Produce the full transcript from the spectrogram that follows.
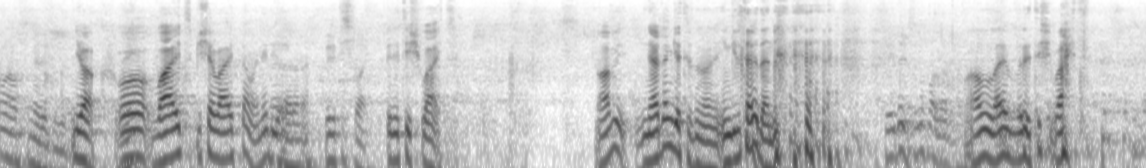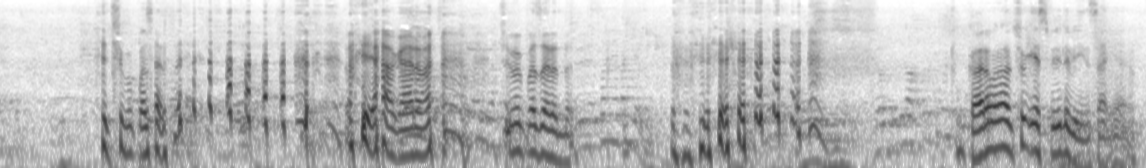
Mı Avusturya neresi gibi? Yok o white bir şey white ama ne diyorlar ona? British White. British White. Abi nereden getirdin onu? İngiltere'den mi? Şeyde çubuk pazarında. Vallahi British White. Çubuk pazarında. ya kahraman. Çubuk pazarından. kahraman abi çok esprili bir insan yani.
